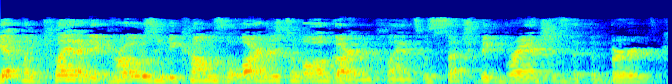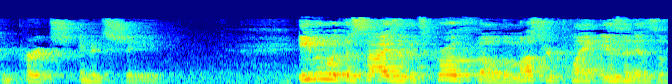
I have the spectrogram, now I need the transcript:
Yet when planted, it grows and becomes the largest of all garden plants with such big branches that the bird can perch in its shade. Even with the size of its growth, though, the mustard plant isn't as,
